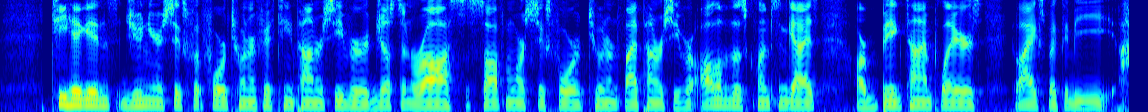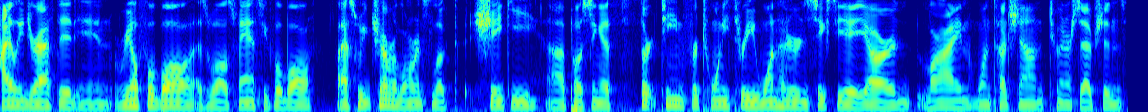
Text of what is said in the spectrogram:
Tee Higgins, junior, 6'4", 215 pound receiver. Justyn Ross, sophomore, 6'4", 205 pound receiver. All of those Clemson guys are big time players who I expect to be highly drafted in real football as well as fantasy football. Last week, Trevor Lawrence looked shaky, uh, posting a 13 for 23, 168 yard line, one touchdown, two interceptions.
